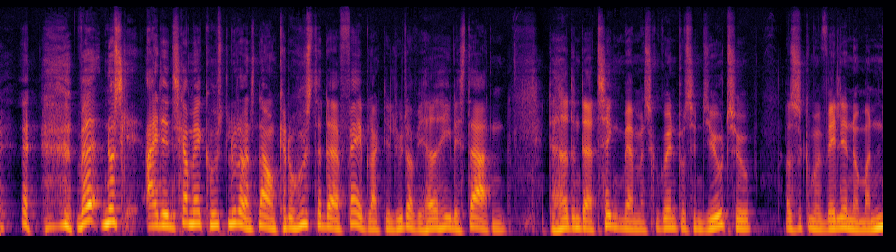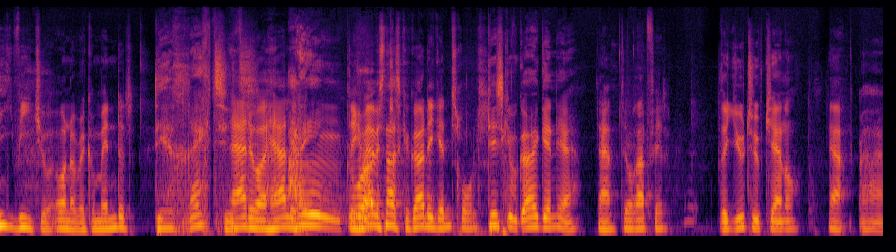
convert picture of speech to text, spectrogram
hvad? Nu skal, ej, det skal man ikke huske lytterens navn. Kan du huske den der fabelagtige lytter, vi havde helt i starten? Der havde den der ting med, at man skulle gå ind på sin YouTube, og så skulle man vælge nummer 9 video under recommended. Det er rigtigt. Ja, det var herligt. Ej, det kan har- være, vi snart skal gøre det igen, Troels. Det skal vi gøre igen, ja. Ja, det var ret fedt. The YouTube channel. Ja. Ah, ja.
